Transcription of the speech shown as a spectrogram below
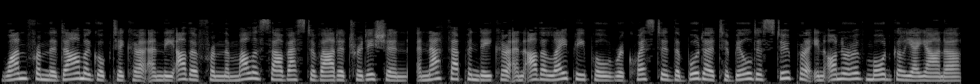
one from the Dharmaguptaka and the other from the Mulasarvastivada tradition, Anathapindika and other laypeople requested the Buddha to build a stupa in honor of Maudgalyayana.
